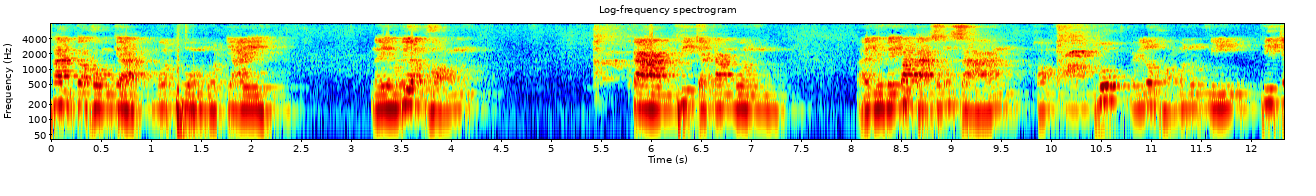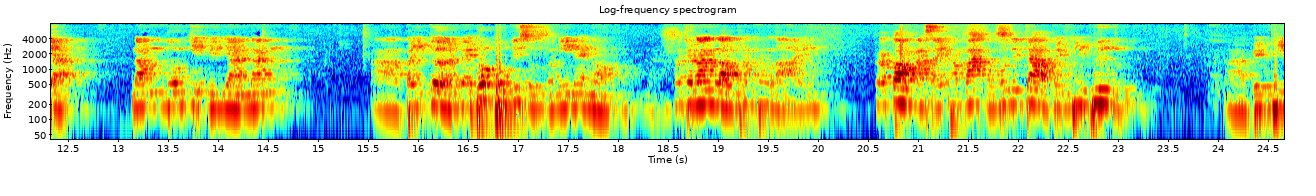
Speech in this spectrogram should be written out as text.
ท่านก็คงจะหมดห่วงหมดใยในเรื่องของการที่จะกังวล อยู่ในวัฏสงสารของความทุกข์ในโลกของมนุษย์นี้ที่จะนำดวงจิตวิญญาณนั้นไปเกิดในภพภูมิที่สูงกว่านี้แน่นอน เพราะฉะนั้นเราท่านทั้งหลาย ก็ต้องอาศัยธรรมะของพระพุทธเจ้าเป็นที่พึ่งเป็นที่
